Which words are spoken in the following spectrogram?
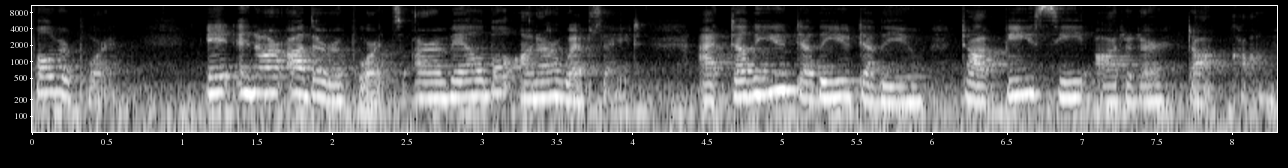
full report. It and our other reports are available on our website at www.bcauditor.com.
